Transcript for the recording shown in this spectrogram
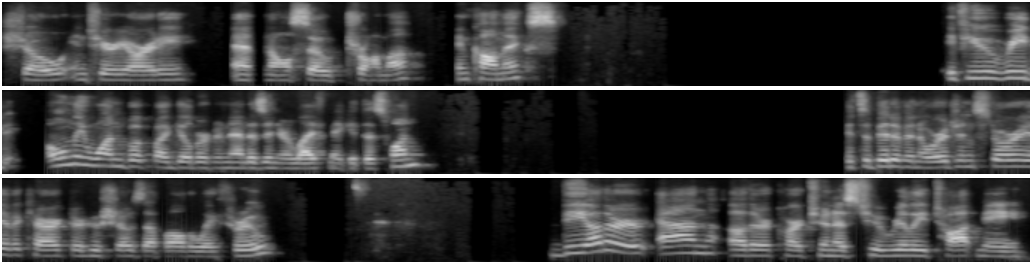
show interiority, and also trauma in comics. If you read only one book by Gilbert Hernandez in your life, make it this one. It's a bit of an origin story of a character who shows up all the way through. The other and other cartoonist who really taught me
